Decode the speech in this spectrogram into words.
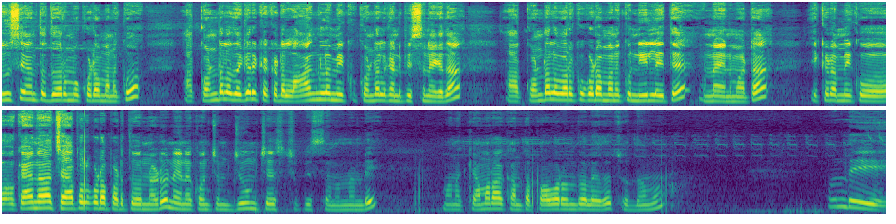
చూసేంత దూరము కూడా మనకు ఆ కొండల దగ్గరికి అక్కడ లాంగ్లో మీకు కొండలు కనిపిస్తున్నాయి కదా. ఆ కొండల వరకు కూడా మనకు నీళ్ళు అయితే ఉన్నాయన్నమాట. ఇక్కడ మీకు ఒక ఆయన చేపలు కూడా పడుతూ ఉన్నాడు. నేను కొంచెం జూమ్ చేసి చూపిస్తాను. ఉండండి. మన కెమెరాకి అంత పవర్ ఉందో లేదో చూద్దాము. ఉంది.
